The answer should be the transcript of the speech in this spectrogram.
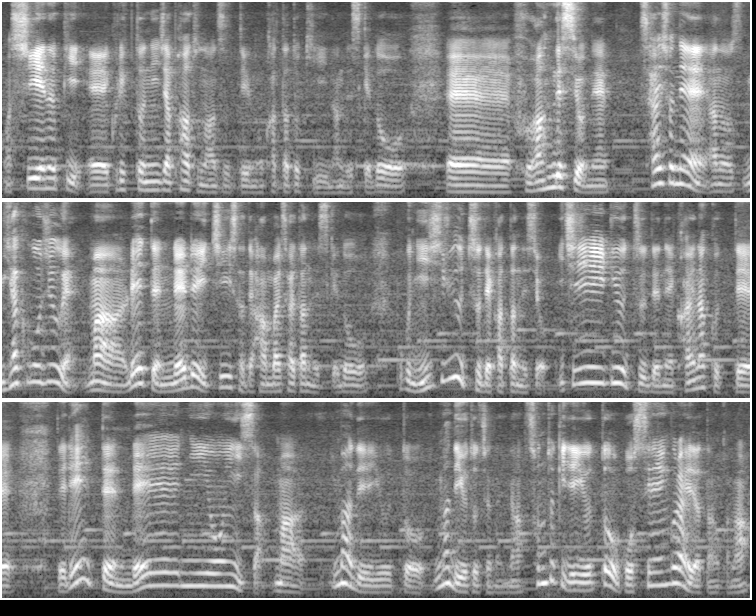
ま CNP、えー、クリプト忍者パートナーズっていうのを買った時なんですけど、えー、不安ですよね。最初ね、あの250円、まあ、0.001イーサで販売されたんですけど、僕、二次流通で買ったんですよ。一次流通でね、買えなくって、で、0.024イーサ、まあ、今で言うと、今で言うとじゃないな、その時で言うと5000円ぐらいだったのかな。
